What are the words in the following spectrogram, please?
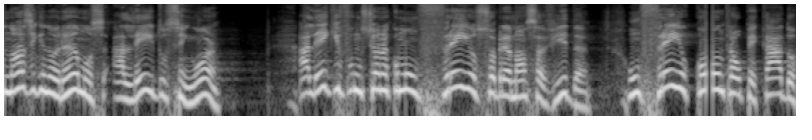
nós ignoramos a lei do Senhor, a lei que funciona como um freio sobre a nossa vida, um freio contra o pecado,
